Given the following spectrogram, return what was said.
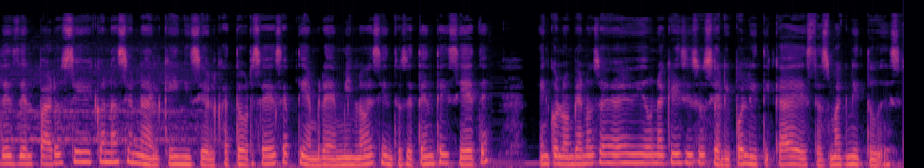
Desde el paro cívico nacional que inició el 14 de septiembre de 1977, en Colombia no se había vivido una crisis social y política de estas magnitudes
